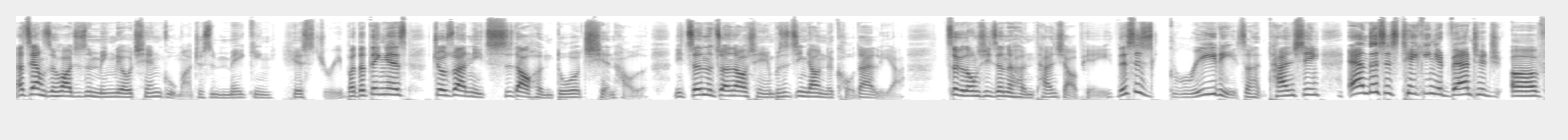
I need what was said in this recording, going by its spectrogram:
那这样子的话就是名留千古嘛，就是 making history. But the thing is，就算你吃到很多钱好了，你真的赚到钱也不是进到你的口袋里啊。这个东西真的很贪小便宜。This is greedy，这很贪心，and this is taking advantage of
